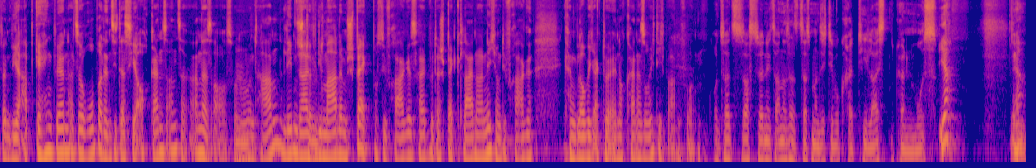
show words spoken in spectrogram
wenn wir abgehängt werden als Europa, dann sieht das hier auch ganz anders aus. Mhm. momentan leben wir Stimmt. halt wie die Made im Speck. Bloß die Frage ist halt, wird der Speck kleiner oder nicht? Und die Frage kann, glaube ich, aktuell noch keiner so richtig beantworten. Grundsätzlich sagst du ja nichts anderes, als dass man sich Demokratie leisten können muss. Ja, ja.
